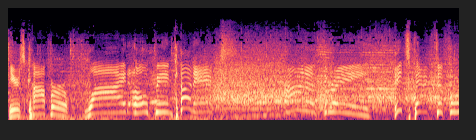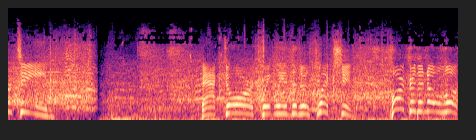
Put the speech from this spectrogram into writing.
Here's Copper, wide open, connects on a three. It's back to 14. Back door, Quigley the deflection. Parker the no look.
